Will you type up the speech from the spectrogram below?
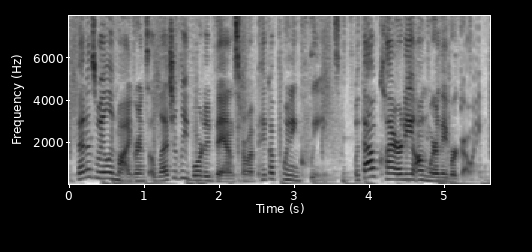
Venezuelan migrants allegedly boarded vans from a pickup point in Queens without clarity on where they were going.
